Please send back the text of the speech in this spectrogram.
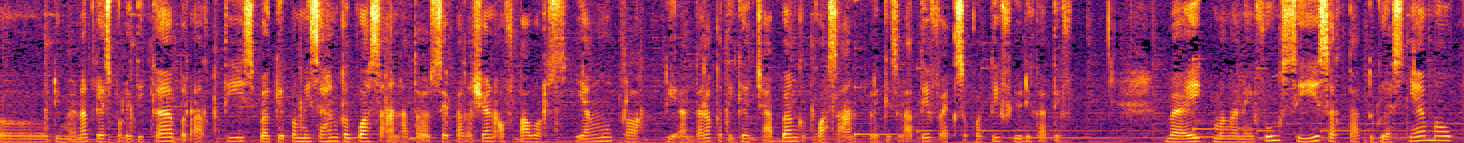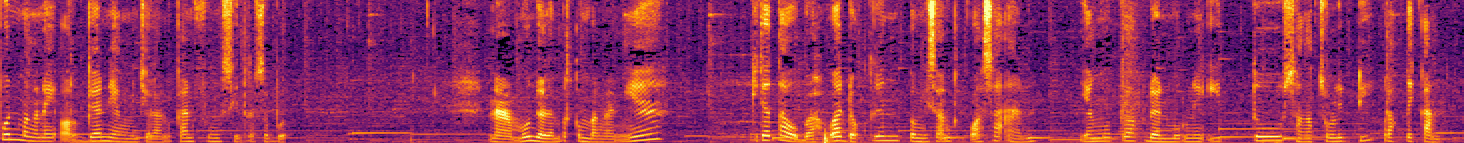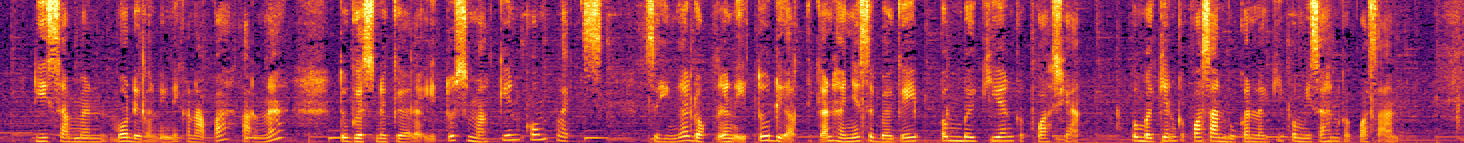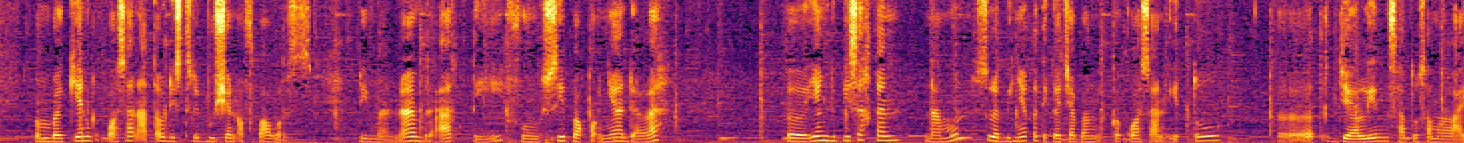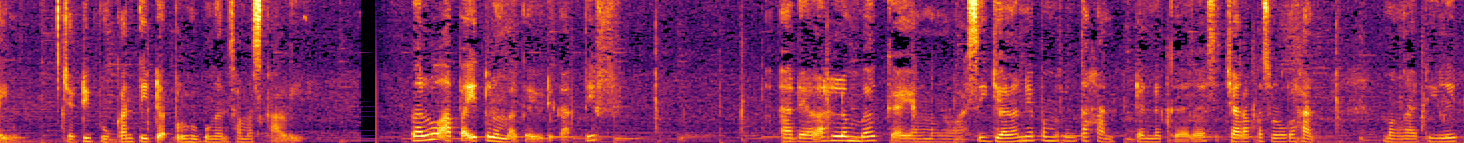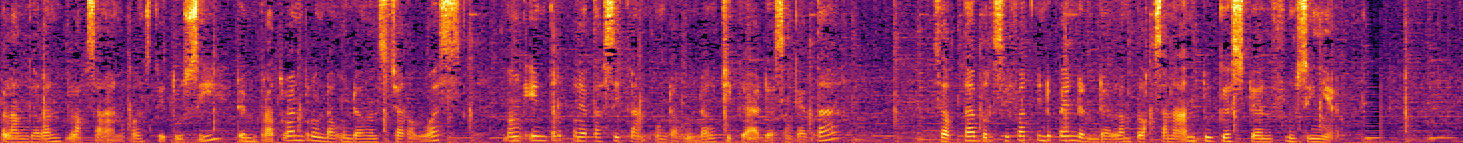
uh, di mana trias politika berarti sebagai pemisahan kekuasaan atau separation of powers yang mutlak di antara ketiga cabang kekuasaan legislatif, eksekutif, yudikatif baik mengenai fungsi serta tugasnya maupun mengenai organ yang menjalankan fungsi tersebut. Namun dalam perkembangannya kita tahu bahwa doktrin pemisahan kekuasaan yang mutlak dan murni itu sangat sulit dipraktikkan di zaman modern ini. Kenapa? Karena tugas negara itu semakin kompleks sehingga doktrin itu diartikan hanya sebagai pembagian kekuasaan pembagian kekuasaan bukan lagi pemisahan kekuasaan pembagian kekuasaan atau distribution of powers di mana berarti fungsi pokoknya adalah e, yang dipisahkan. Namun selebihnya ketika cabang kekuasaan itu e, terjalin satu sama lain. Jadi bukan tidak berhubungan sama sekali. Lalu apa itu lembaga yudikatif? Adalah lembaga yang mengawasi jalannya pemerintahan dan negara secara keseluruhan mengadili pelanggaran pelaksanaan konstitusi dan peraturan perundang-undangan secara luas, menginterpretasikan undang-undang jika ada sengketa, serta bersifat independen dalam pelaksanaan tugas dan fungsinya.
